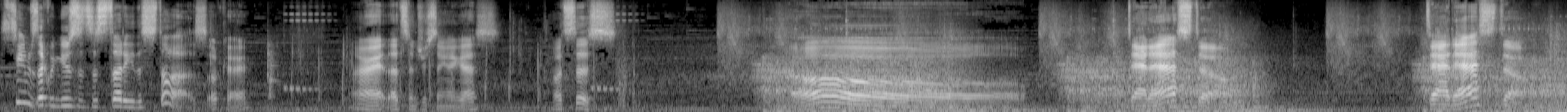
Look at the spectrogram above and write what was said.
seems like we use it to study the stars. Okay. Alright, that's interesting, I guess. What's this? Oh. Dadasto. Dadasto.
